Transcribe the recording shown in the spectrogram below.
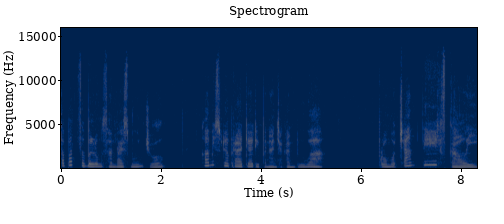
Tepat sebelum sunrise muncul, kami sudah berada di penanjakan dua. Promo cantik sekali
